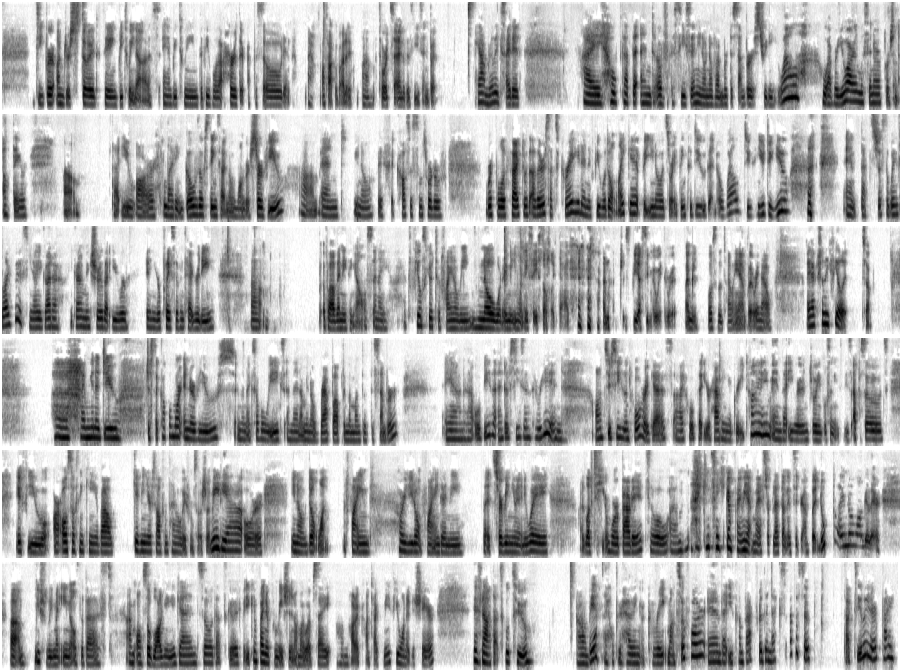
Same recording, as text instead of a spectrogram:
deeper understood thing between us and between the people that heard their episode and I'll talk about it um, towards the end of the season but yeah, I'm really excited. I hope that the end of the season, you know, November, December is treating you well. Whoever you are, listener, person out there, um, that you are letting go of those things that no longer serve you. Um, and, you know, if it causes some sort of ripple effect with others, that's great. And if people don't like it, but you know it's the right thing to do, then oh well, do you do you. and that's just the way life is. You know, you gotta you gotta make sure that you are in your place of integrity um, above anything else. And I, it feels good to finally know what I mean when I say stuff like that. I'm not just BSing my way through it. I mean, most of the time I am, but right now I actually feel it. So uh, I'm gonna do just a couple more interviews in the next couple weeks, and then I'm going to wrap up in the month of December. And that will be the end of season three and on to season four, I guess. I hope that you're having a great time and that you are enjoying listening to these episodes. If you are also thinking about giving yourself some time away from social media or, you know, don't want to find or you don't find any that it's serving you in any way, I'd love to hear more about it. So um, I can say you can find me at Maestra Plata on Instagram, but nope, I'm no longer there. Um, usually my email is the best. I'm also blogging again, so that's good. But you can find information on my website on how to contact me if you wanted to share. If not, that's cool too. Um, but yeah, I hope you're having a great month so far and that you come back for the next episode. Talk to you later. Bye.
